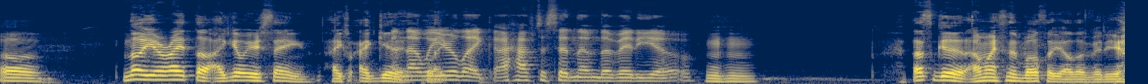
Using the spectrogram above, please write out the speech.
Oh, no, you're right though. I get what you're saying. I I get it. And that way you're like, I have to send them the video. hmm That's good. I might send both of y'all the video.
